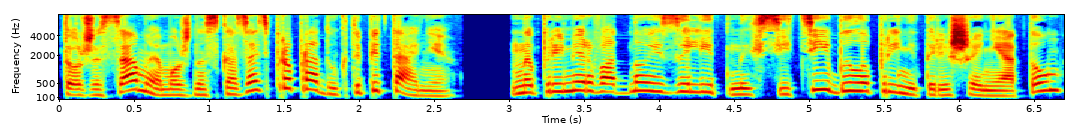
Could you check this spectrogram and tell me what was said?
То же самое можно сказать про продукты питания. Например, в одной из элитных сетей было принято решение о том,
